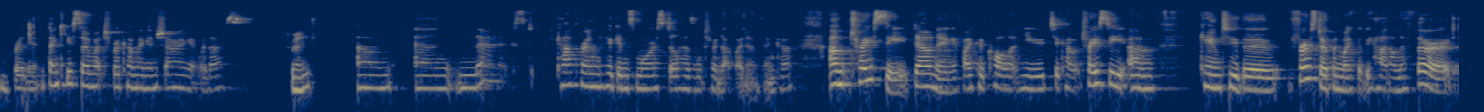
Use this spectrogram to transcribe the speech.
Brilliant. Thank you so much for coming and sharing it with us. Great. Um, and next, Catherine Higgins Moore still hasn't turned up, I don't think. Huh? Um, Tracy Downing, if I could call on you to come. Tracy um, came to the first open mic that we had on the third.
